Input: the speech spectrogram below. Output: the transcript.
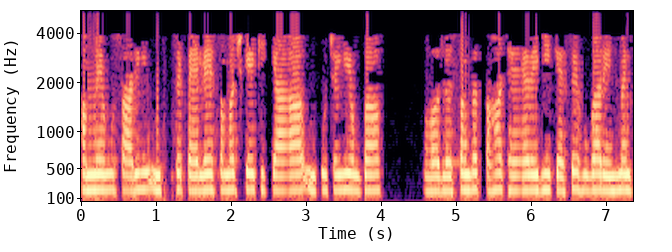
हमने वो सारी उनसे पहले समझ के कि क्या उनको चाहिए होगा और संगत कहाँ ठहरेगी, कैसे होगा अरेंजमेंट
